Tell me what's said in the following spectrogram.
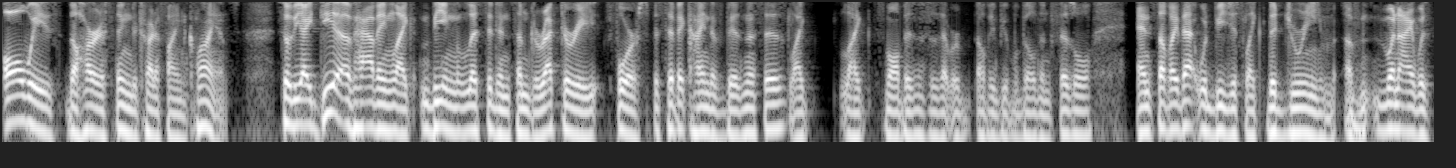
always the hardest thing to try to find clients. So the idea of having like being listed in some directory for specific kind of businesses, like like small businesses that were helping people build and fizzle and stuff like that would be just like the dream of when I was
